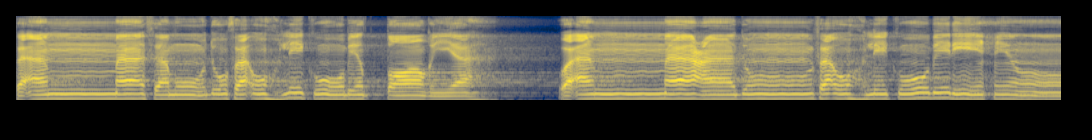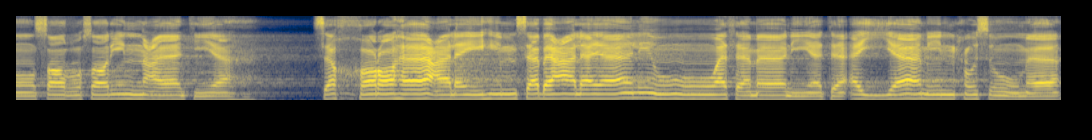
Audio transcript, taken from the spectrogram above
فاما ثمود فاهلكوا بالطاغيه واما عاد فاهلكوا بريح صرصر عاتيه سخرها عليهم سبع ليال وثمانيه أيام حسوما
